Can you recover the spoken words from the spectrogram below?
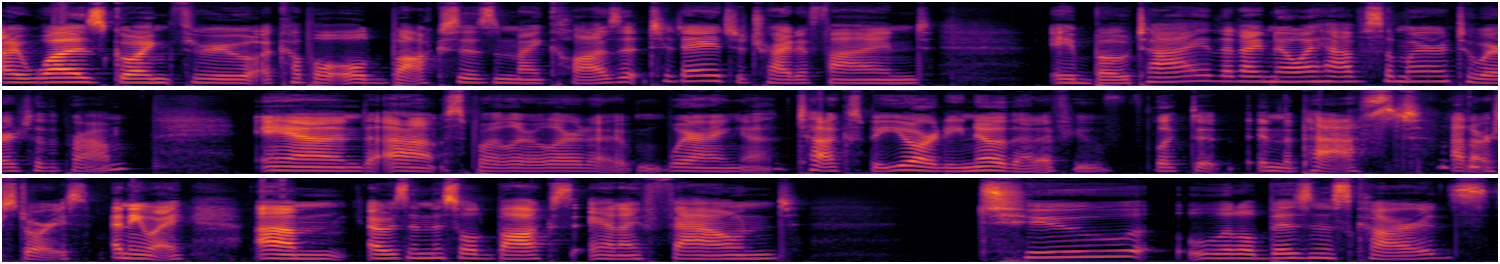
I was going through a couple old boxes in my closet today to try to find a bow tie that I know I have somewhere to wear to the prom. And uh, spoiler alert, I'm wearing a tux, but you already know that if you've looked at in the past at our stories. Anyway, um, I was in this old box and I found two little business cards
